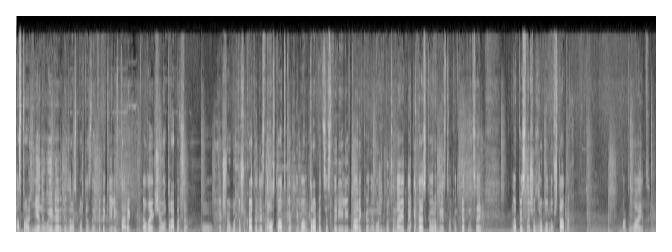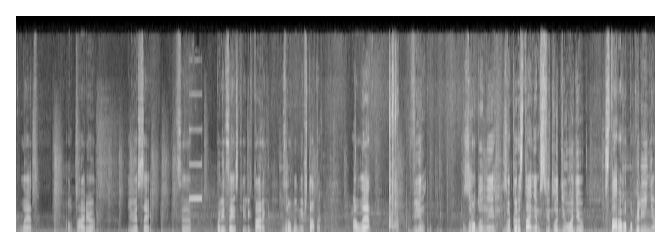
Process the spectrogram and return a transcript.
Насправді я не уявляю, де зараз можете знайти такий ліхтарик, але якщо вам трапиться, то якщо ви будете шукати десь на розкладках і вам трапляться старі ліхтарики, вони можуть бути навіть не китайського виробництва. Конкретно цей написано, що зроблено в Штатах. Maglite, LED, Ontario, USA. Це поліцейський ліхтарик, зроблений в Штатах, але він зроблений з використанням світлодіодів старого покоління,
